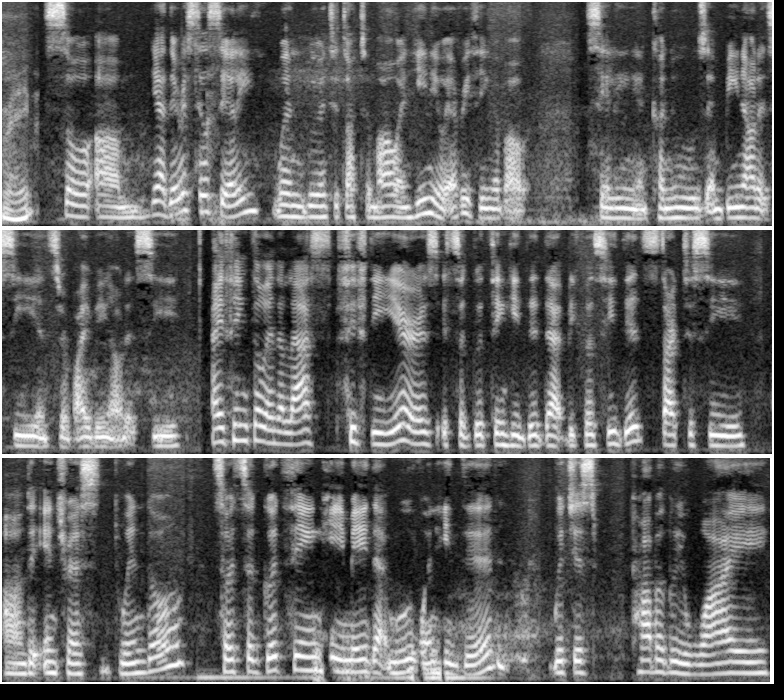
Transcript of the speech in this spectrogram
Right. So, um, yeah, they were still sailing when we went to talk Mau, and he knew everything about sailing and canoes and being out at sea and surviving out at sea. I think, though, in the last 50 years, it's a good thing he did that because he did start to see um, the interest dwindle. So it's a good thing he made that move when he did, which is probably why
